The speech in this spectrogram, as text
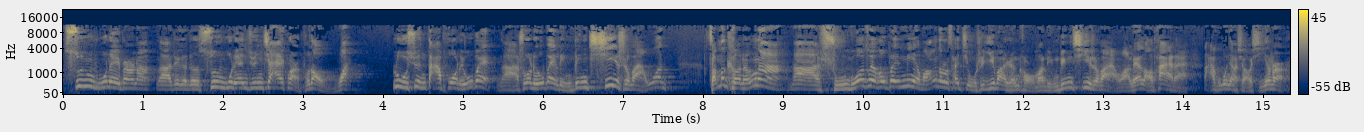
孙吴那边呢，啊，这个这孙吴联军加一块不到五万。陆逊大破刘备，啊，说刘备领兵七十万，我怎么可能呢？那蜀国最后被灭亡的时候才九十一万人口嘛，领兵七十万，哇，连老太太、大姑娘、小媳妇儿，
